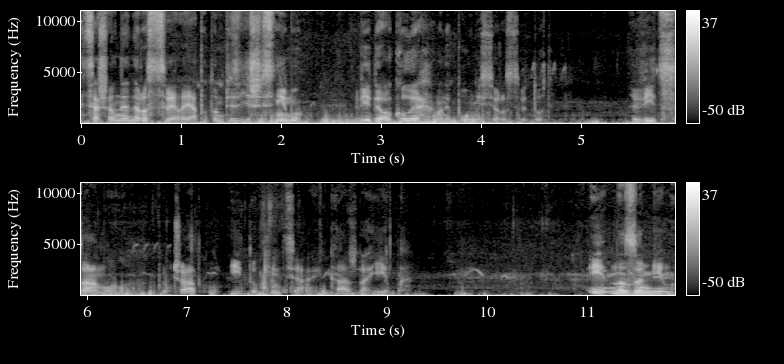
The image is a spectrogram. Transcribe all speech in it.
і це ще вони не розцвіли. Я потім пізніше зніму відео, коли вони повністю розцвітуть. Від самого початку і до кінця. І кожна гілка. І на заміну.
